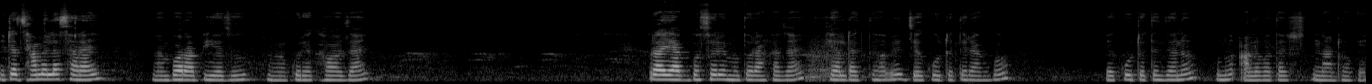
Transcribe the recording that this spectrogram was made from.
এটা ঝামেলা ছাড়াই বড়া পেঁয়াজু করে খাওয়া যায়। প্রায় এক বছরের মতো রাখা যায়। খেয়াল রাখতে হবে যে কৌটোতে রাখব। যে কৌটোতে যেন কোনো আলো বাতাস না ঢোকে।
